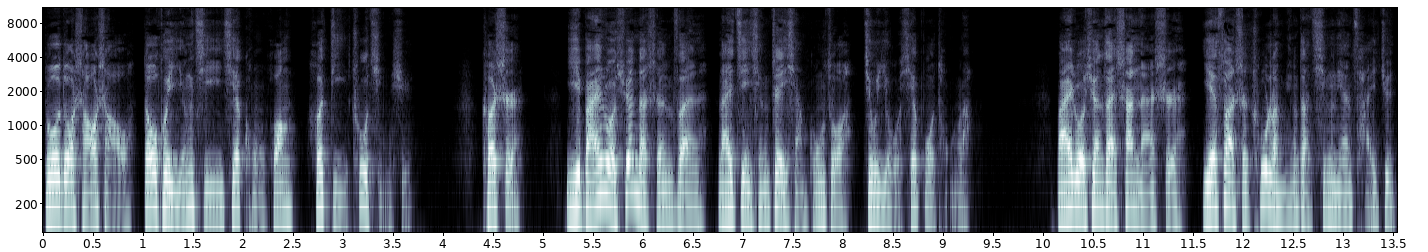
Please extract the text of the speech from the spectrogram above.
多多少少都会引起一些恐慌和抵触情绪。可是，以白若萱的身份来进行这项工作就有些不同了。白若萱在山南市也算是出了名的青年才俊，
